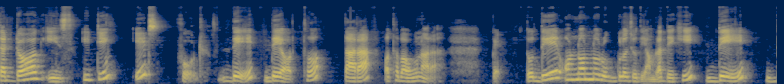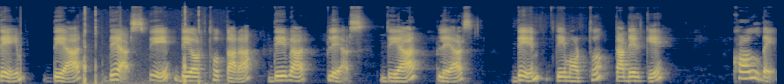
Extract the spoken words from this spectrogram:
The dog is eating its food they they অর্থ তারা অথবা উনারা। তো দের অন্য অন্য রূপগুলো যদি আমরা দেখি দে দেম দেয়ার দেয়ার্স দে দে অর্থ তারা they are players they are players them them অর্থ তাদেরকে কল দেম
